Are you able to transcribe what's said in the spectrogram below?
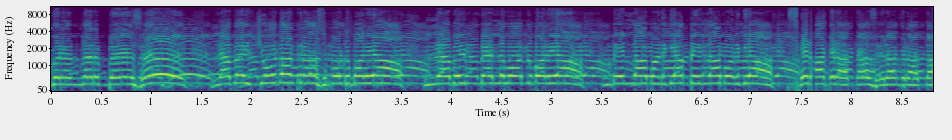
ਗੁਰਿੰਦਰ ਬੈਸ ਲੈ ਬਈ ਯੋਧਾ ਟਰਾਂਸਪੋਰਟ ਵਾਲਿਆ ਲੈ ਬਈ ਮੈਲਬੌਰਨ ਵਾਲਿਆ। ਮੇਲਾ ਬਣ ਗਿਆ, ਮੇਲਾ ਬਣ ਗਿਆ। ਸਿਰਾ ਕਰਾਤਾ ਸਿਰਾ ਕਰਾਤਾ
